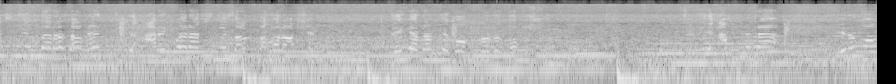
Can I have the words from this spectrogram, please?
আসছেন, তারা জানেন আরেকবার আসতে চান, তাহলে আসেন। দেখে কন্ট্রোলটা কত সুন্দর। আপনারা এরকম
